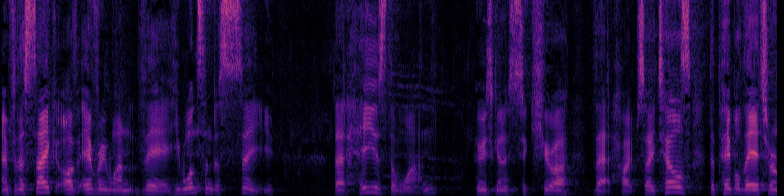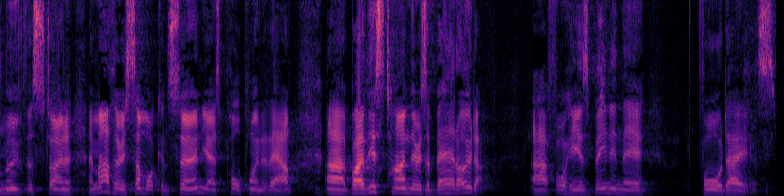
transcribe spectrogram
And for the sake of everyone there, he wants them to see that he is the one who is going to secure that hope. So he tells the people there to remove the stone. And Martha is somewhat concerned, yeah, as Paul pointed out. Uh, by this time, there is a bad odour uh, for he has been in there four days.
